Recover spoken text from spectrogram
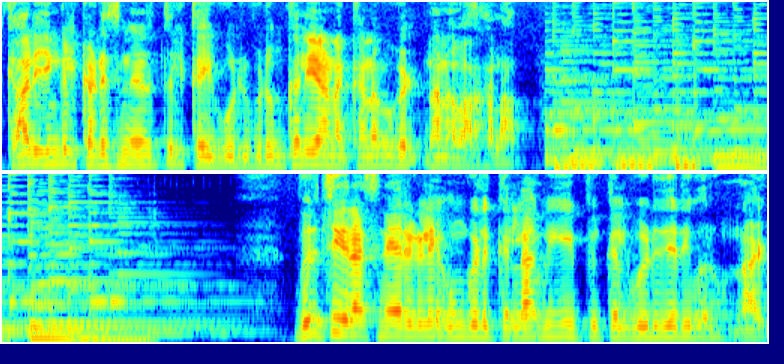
காரியங்கள் கடைசி நேரத்தில் கைகூடிவிடும். கல்யாண கனவுகள் நனவாகலாம். விருச்சிக ராசி உங்களுக்கெல்லாம் விஐபிக்கள் வீடு தேடி வரும் நாள்.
